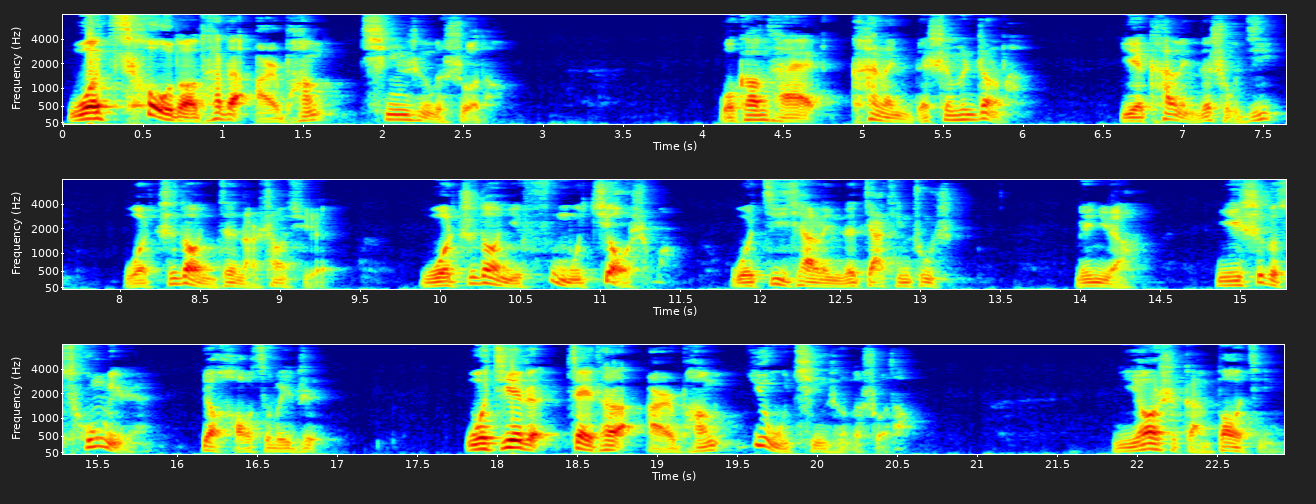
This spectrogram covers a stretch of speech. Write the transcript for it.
我凑到他的耳旁，轻声的说道：“我刚才看了你的身份证了，也看了你的手机。我知道你在哪上学，我知道你父母叫什么，我记下了你的家庭住址。美女啊，你是个聪明人，要好自为之。”我接着在他的耳旁又轻声的说道：“你要是敢报警，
